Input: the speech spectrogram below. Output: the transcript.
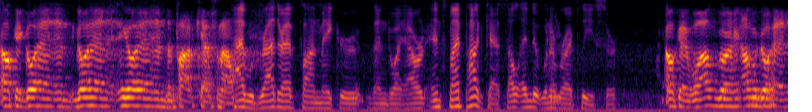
Okay, go ahead and go ahead and go ahead and end the podcast now. I would rather have Thon Maker than Dwight Howard, and it's my podcast. I'll end it whenever I please, sir. Okay, well I'm going. I'm gonna go ahead and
